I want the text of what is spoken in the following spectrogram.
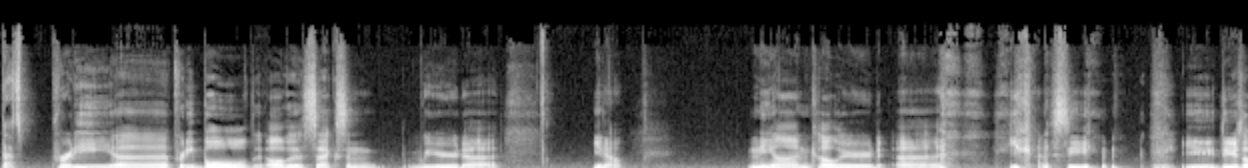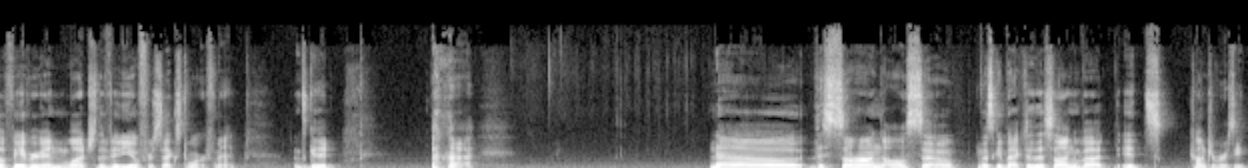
that's pretty uh pretty bold all the sex and weird uh you know neon colored uh you gotta see you do yourself a favor and watch the video for sex dwarf man it's good now this song also let's get back to this song about its controversy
